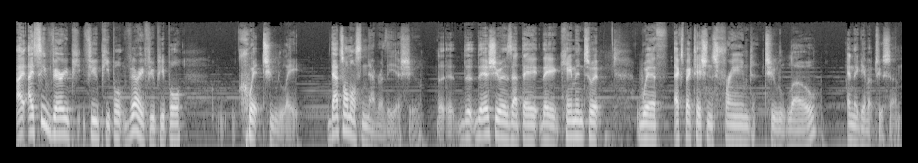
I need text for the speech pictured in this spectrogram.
I, I see very p- few people, very few people quit too late. That's almost never the issue. The, the, the issue is that they, they came into it with expectations framed too low and they gave up too soon.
